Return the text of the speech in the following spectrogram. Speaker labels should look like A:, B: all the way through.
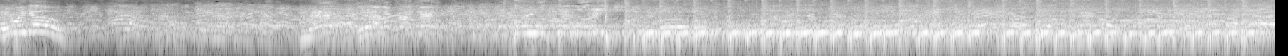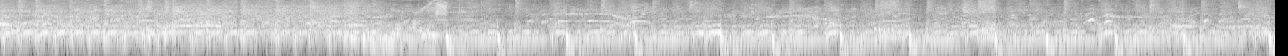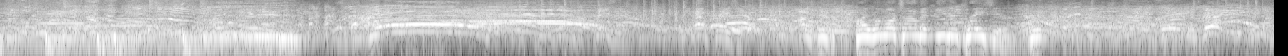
A: Here we go.
B: You ready? How
C: All right, one more time, but even crazier. Ready?
B: let's go.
